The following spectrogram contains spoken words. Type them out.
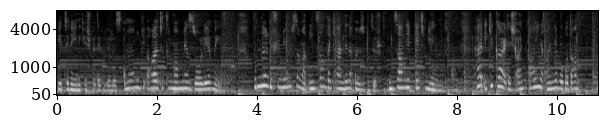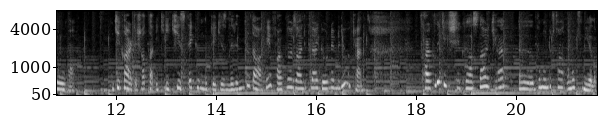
yeteneğini keşfedebiliriz ama onu bir ağaca tırmanmaya zorlayamayız. Bunları düşündüğümüz zaman insan da kendine özgüdür. İnsan deyip geçmeyelim lütfen. Her iki kardeş aynı, anne babadan doğma. İki kardeş hatta iki ikiz tek yumurta ikizlerinde dahi farklı özellikler görünebiliyorken farklı iki kişiyi kıyaslarken e, bunu lütfen unutmayalım.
